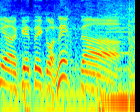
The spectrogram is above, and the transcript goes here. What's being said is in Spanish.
que te conecta.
